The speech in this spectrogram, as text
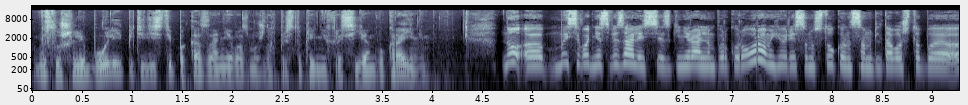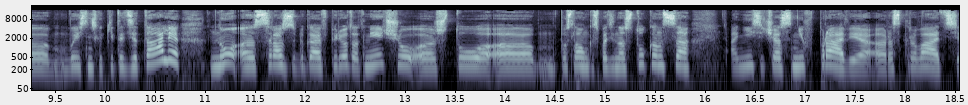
выслушали более 50 показаний о возможных преступлениях россиян в Украине. Ну, э, мы сегодня связались с генеральным прокурором Юрисом Стукансом для того, чтобы э, выяснить какие-то детали. Но э, сразу забегая вперед, отмечу, что, по словам господина Стуканса, они сейчас не вправе раскрывать,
